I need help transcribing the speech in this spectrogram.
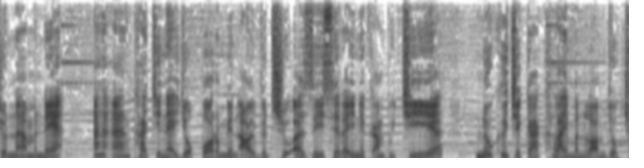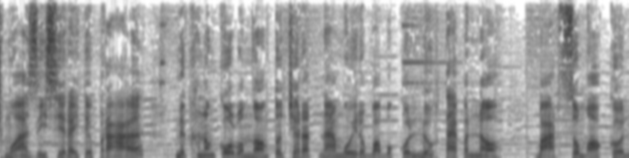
ជនណាម្នាក់អះអាងថាជាអ្នកយកព័ត៌មានឲ្យវិទ្យុអាស៊ីសេរីនៅកម្ពុជានោះគឺជាការក្លែងបន្លំយកឈ្មោះអាស៊ីសេរីទៅប្រើនៅក្នុងគោលបំណងទុច្ចរិតណាមួយរបស់បុគ្គលនោះតែប៉ុណ្ណោះបាទសូមអរគុណ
